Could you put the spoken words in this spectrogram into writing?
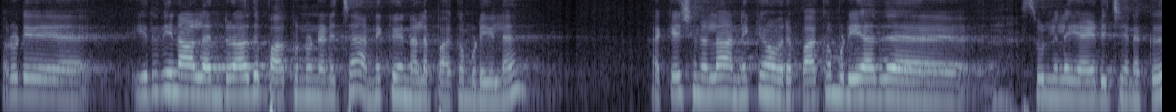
அவருடைய இறுதி நாள் அன்றாவது பார்க்கணுன்னு நினச்சேன் அன்றைக்கும் என்னால் பார்க்க முடியல. அக்கேஷனலாக அன்றைக்கும் அவரை பார்க்க முடியாத சூழ்நிலை ஆயிடுச்சு எனக்கு.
